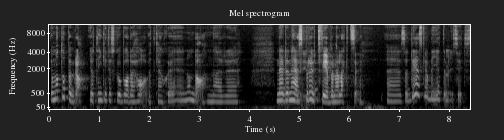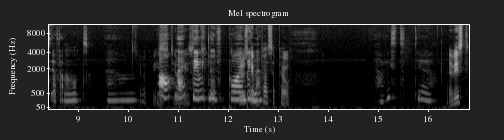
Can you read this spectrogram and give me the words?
jag mår toppen bra. Jag tänker att jag ska gå och bada i havet kanske någon dag när, eh, när den här sprutfebern har lagt sig. Eh, så det ska bli jättemysigt, ser jag fram emot. Ehm, Ja, visst, ja, nej, visst. det är mitt liv på en Du ska pinne. passa på. Ja, visst, det gör jag. Ja, visst.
